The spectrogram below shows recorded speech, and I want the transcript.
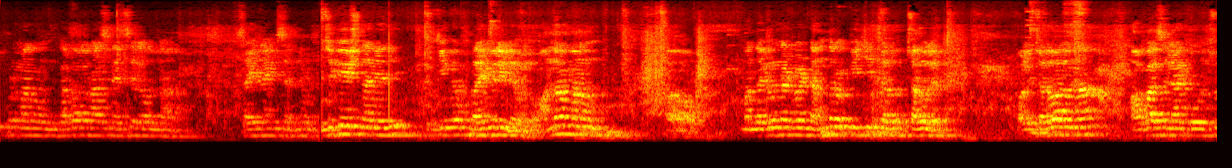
ఇప్పుడు మనం గతంలో రాసిన ఎస్ఏలో ఉన్న సైడ్ లైన్స్ అన్ని ఎడ్యుకేషన్ అనేది ముఖ్యంగా ప్రైమరీ లెవెల్లో. అందరం మనం మన దగ్గర ఉన్నటువంటి అందరూ పీజీ చదువు చదవలేదు. వాళ్ళు చదవాలన్నా అవకాశం లేకపోవచ్చు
